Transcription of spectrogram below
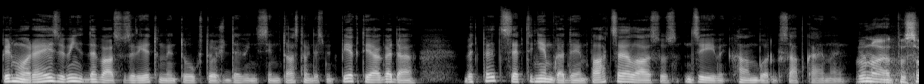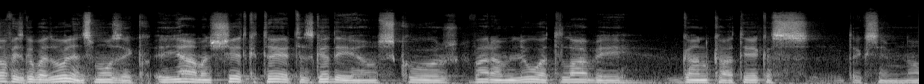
Pirmo reizi viņa devās uz rietumiem 1985. gadā, bet pēc septiņiem gadiem pārcēlās uz dzīvi Hamburgas apkaimē. Runājot par Sofijas Gabaidoļas mūziku, jā, man šķiet, ka te ir tas gadījums, kur varam ļoti labi gan kā tie, kas teiksim, nu,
